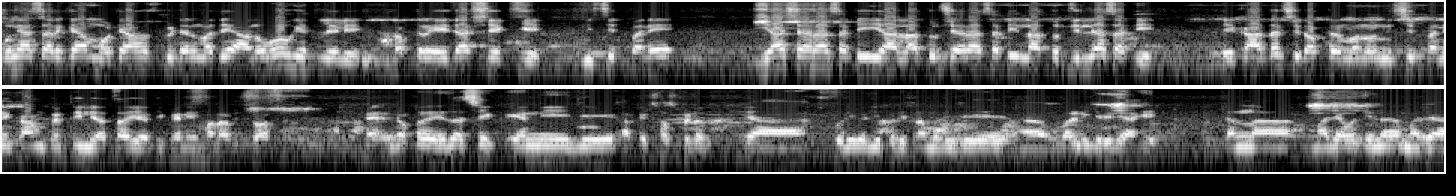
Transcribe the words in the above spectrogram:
पुण्यासारख्या मोठ्या हॉस्पिटलमध्ये अनुभव घेतलेले डॉक्टर एजाज शेख हे निश्चितपणे या शहरासाठी या लातूर शहरासाठी लातूर जिल्ह्यासाठी एक आदर्श डॉक्टर म्हणून निश्चितपणे काम करतील याचा या ठिकाणी मला विश्वास आहे. डॉक्टर एजाज शेख यांनी जे अपेक्स हॉस्पिटल या कोलीगल्ली परिसरामध्ये जे उभारणी केलेली आहे त्यांना माझ्या वतीनं माझ्या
